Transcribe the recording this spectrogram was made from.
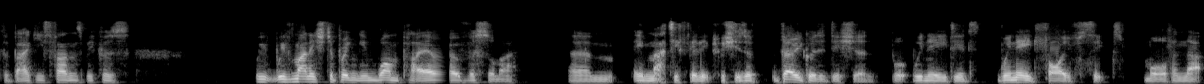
the Baggies fans, because we we've managed to bring in one player over summer, um, in Matty Phillips, which is a very good addition, but we needed we need five six more than that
